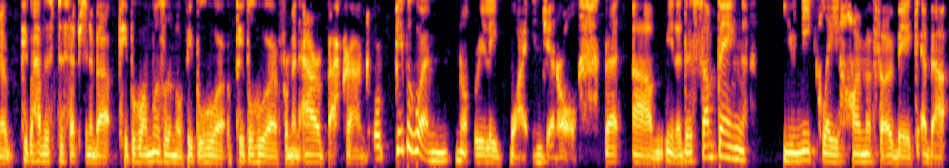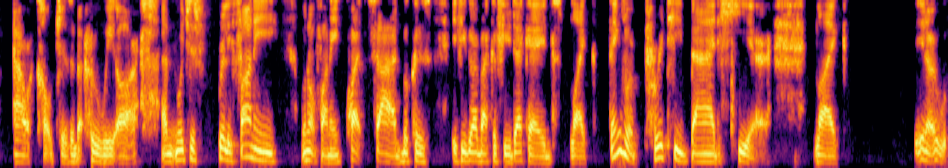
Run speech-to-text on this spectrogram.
know, people have this perception about people who are Muslim or people who are people who are from an Arab background or people who are not really white in general. That um, you know, there's something uniquely homophobic about our cultures, about who we are, and which is really funny. Well, not funny, quite sad because if you go back a few decades, like things were pretty bad here. Like, you know,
